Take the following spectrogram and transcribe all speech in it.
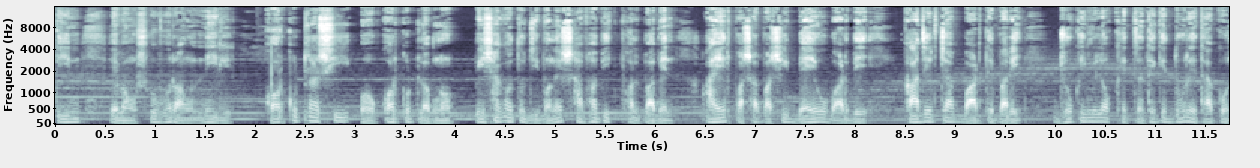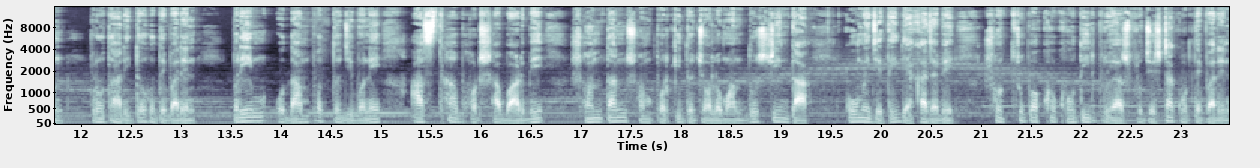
তিন এবং শুভ রং নীল। কর্কট রাশি ও কর্কট লগ্ন। পেশাগত জীবনে স্বাভাবিক ফল পাবেন। আয়ের পাশাপাশি ব্যয়ও বাড়বে। কাজের চাপ বাড়তে পারে। ঝুঁকিমূলক ক্ষেত্র থেকে দূরে থাকুন। প্রতারিত হতে পারেন। প্রেম ও দাম্পত্য জীবনে আস্থা, ভরসা বাড়বে। সন্তান সম্পর্কিত চলমান দুশ্চিন্তা কমে যেতেই দেখা যাবে। শত্রুপক্ষ ক্ষতির প্রয়াস প্রচেষ্টা করতে পারেন।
